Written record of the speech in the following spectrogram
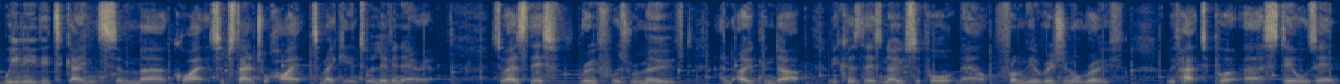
We needed to gain some uh, quite substantial height to make it into a living area. So as this roof was removed and opened up, because there's no support now from the original roof, we've had to put uh, steels in.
